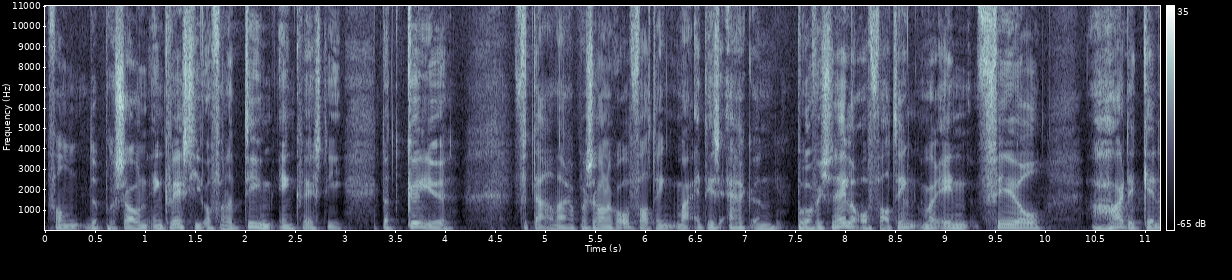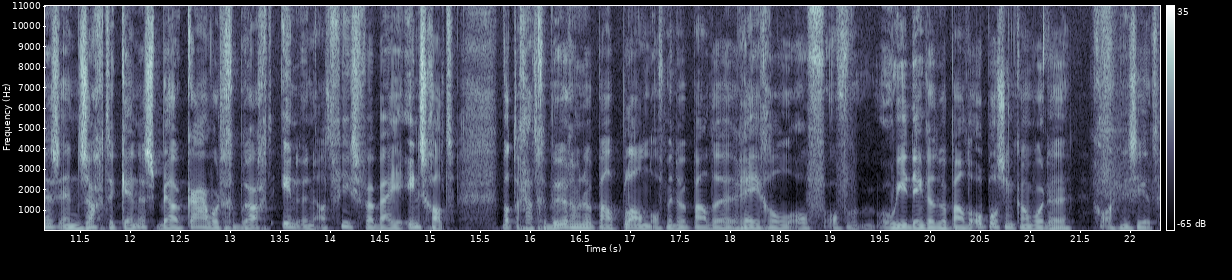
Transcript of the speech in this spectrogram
van de persoon in kwestie of van het team in kwestie. Dat kun je vertalen naar een persoonlijke opvatting, maar het is eigenlijk een professionele opvatting waarin veel harde kennis en zachte kennis bij elkaar wordt gebracht in een advies waarbij je inschat wat er gaat gebeuren met een bepaald plan of met een bepaalde regel of, of hoe je denkt dat een bepaalde oplossing kan worden georganiseerd.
